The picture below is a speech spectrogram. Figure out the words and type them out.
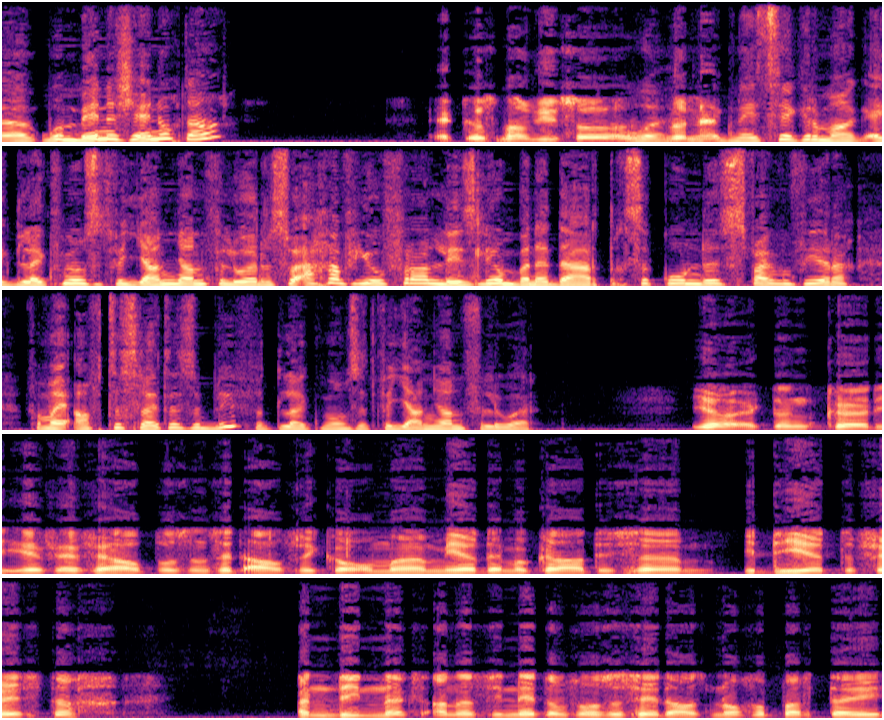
Uh, oom Ben is jy nog daar? Ek is nou hier so net. Ek net seker maak ek lyk vir my ons het vir Jan Jan verloor. So ek gaan vir jou vra Leslie om binne 30 sekondes 45 van my af te sluit asseblief. Dit lyk my ons het vir Jan Jan verloor. Ja, ek dink uh, die EFF help ons in Suid-Afrika om 'n uh, meer demokratiese uh, idee te vestig. Indien niks anders nie net om vir ons te sê daar's nog 'n party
